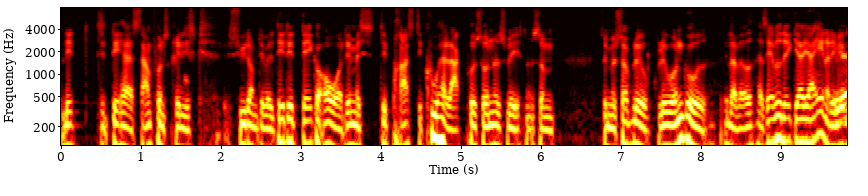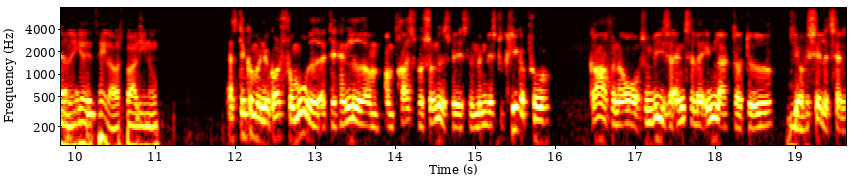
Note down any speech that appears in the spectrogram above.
lidt det, det her samfundskritisk sygdom, det er vel det, det dækker over, det med det pres, det kunne have lagt på sundhedsvæsenet, som, som jo så blev, blev undgået, eller hvad? Altså jeg ved det ikke, jeg, jeg aner det i virkeligheden ikke, jeg taler også bare lige nu. Altså det kunne man jo godt formode, at det handlede om, om pres på sundhedsvæsenet, men hvis du kigger på graferne over, som viser antallet af indlagte og døde, de mm. officielle tal,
